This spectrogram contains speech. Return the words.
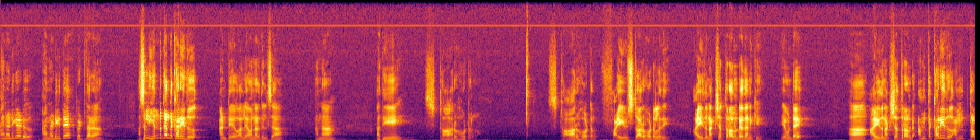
ఆయన అడిగాడు. ఆయన అడిగితే పెడతారా? అసలు ఎందుకంత ఖరీదు? అంటే వాళ్ళు ఏమన్నారు తెలుసా? అన్నా అది star hotel. Star hotel five star hotel అది. ఐదు నక్షత్రాలు ఉంటాయి దానికి. ఏముంటాయి? ఐదు నక్షత్రాలు ఉంటాయి. అంత ఖరీదు అంత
